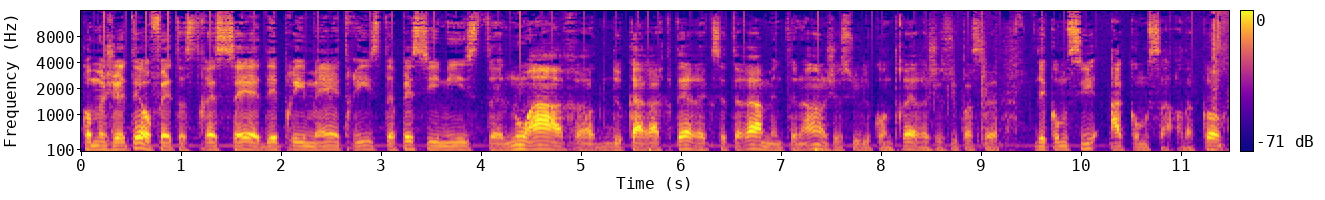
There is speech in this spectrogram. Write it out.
comme j'étais au fait stressé, déprimé, triste, pessimiste, noir de caractère, etc. Maintenant, je suis le contraire. Je suis passé de comme ci à comme ça. D'accord?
